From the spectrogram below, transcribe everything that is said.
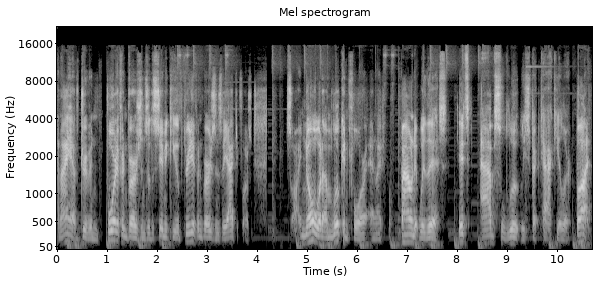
And I have driven four different versions of the SimuCube, three different versions of the AccuForce. So I know what I'm looking for, and I found it with this. It's absolutely spectacular. But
